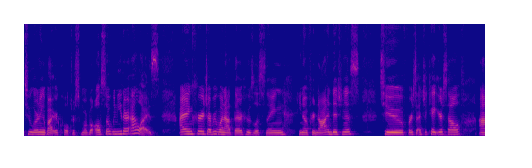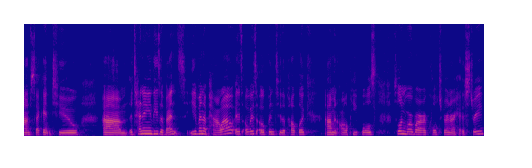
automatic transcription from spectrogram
to learning about your culture some more but also we need our allies i encourage everyone out there who's listening you know if you're not indigenous to first educate yourself um, second to um, attend any of these events even a powwow is always open to the public um, and all peoples to learn more about our culture and our history.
